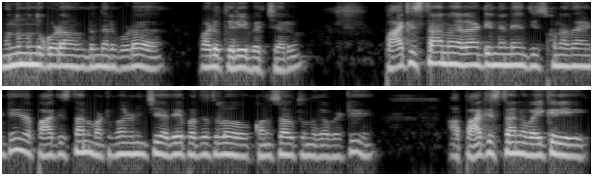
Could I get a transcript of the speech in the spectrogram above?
ముందు ముందు కూడా ఉంటుందని కూడా వాళ్ళు తెలియపరిచారు. పాకిస్తాన్ ఎలాంటి నిర్ణయం తీసుకున్నదా అంటే పాకిస్తాన్ మొట్టమొదటి నుంచి అదే పద్ధతిలో కొనసాగుతుంది కాబట్టి ఆ పాకిస్తాన్ వైఖరి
